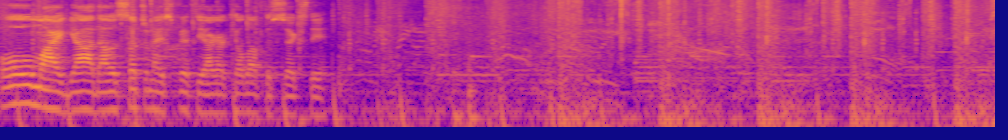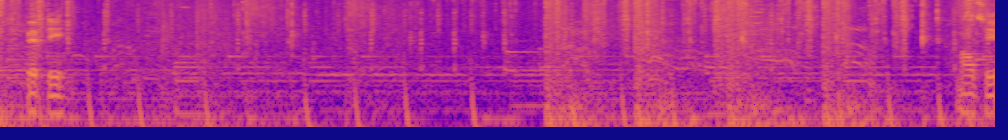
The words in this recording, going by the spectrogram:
Oh my god, that was such a nice 50. I got killed off the 60. Fifty. Multi.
